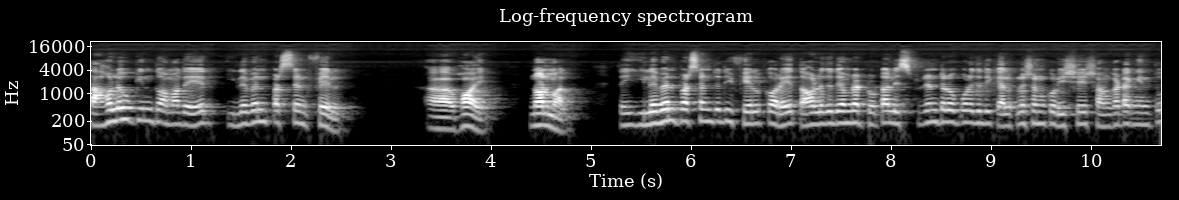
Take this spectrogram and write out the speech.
তাহলেও কিন্তু আমাদের ইলেভেন পার্সেন্ট ফেল হয় নর্মাল তো এই ইলেভেন পার্সেন্ট যদি ফেল করে, তাহলে যদি আমরা টোটাল স্টুডেন্টের ওপরে যদি ক্যালকুলেশন করি, সেই সংখ্যাটা কিন্তু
